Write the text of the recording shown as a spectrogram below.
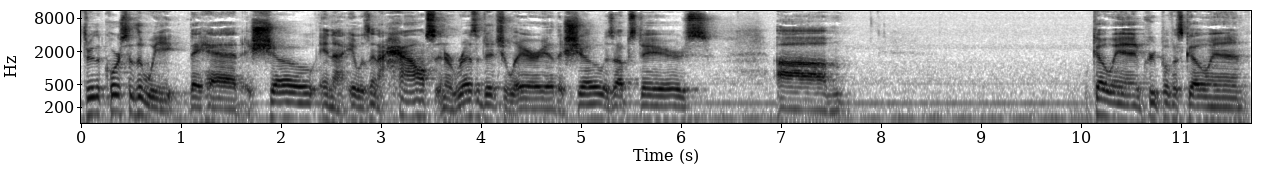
through the course of the week, they had a show in a it was in a house in a residential area. The show was upstairs. Um, go in, group of us go in.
